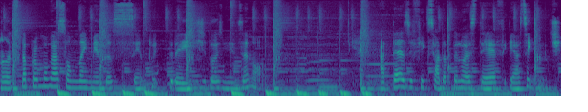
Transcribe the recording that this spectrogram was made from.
antes da promulgação da emenda 103 de 2019. A tese fixada pelo STF é a seguinte:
